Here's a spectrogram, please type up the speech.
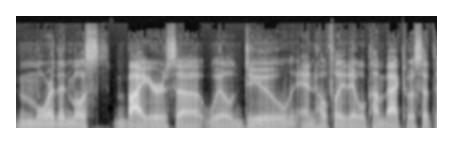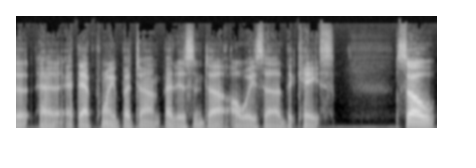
more than most buyers uh, will do, and hopefully they will come back to us at the uh, at that point. But um, that isn't uh, always uh, the case. So,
